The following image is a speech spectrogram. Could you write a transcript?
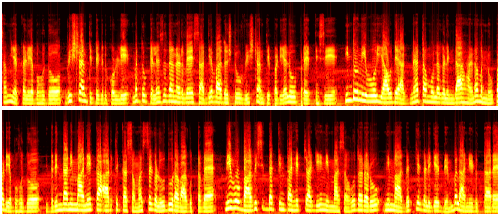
ಸಮಯ ಕಳೆಯಬಹುದು. ವಿಶ್ರಾಂತಿ ತೆಗೆದುಕೊಳ್ಳಿ ಮತ್ತು ಕೆಲಸದ ನಡುವೆ ಸಾಧ್ಯವಾದಷ್ಟು ವಿಶ್ರಾಂತಿ ಪಡೆಯಲು ಪ್ರಯತ್ನಿಸಿ. ಇಂದು ನೀವು ಯಾವುದೇ ಅಜ್ಞಾತ ಮೂಲಗಳಿಂದ ಹಣವನ್ನು ಪಡೆಯಬಹುದು. ಇದರಿಂದ ನಿಮ್ಮ ಅನೇಕ ಆರ್ಥಿಕ ಸಮಸ್ಯೆಗಳು ದೂರವಾಗುತ್ತವೆ. ನೀವು ಭಾವಿಸಿದ್ದಕ್ಕಿಂತ ಹೆಚ್ಚಾಗಿ ನಿಮ್ಮ ಸಹೋದರರು ನಿಮ್ಮ ಅಗತ್ಯಗಳಿಗೆ ಬೆಂಬಲ ನೀಡುತ್ತಾರೆ.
